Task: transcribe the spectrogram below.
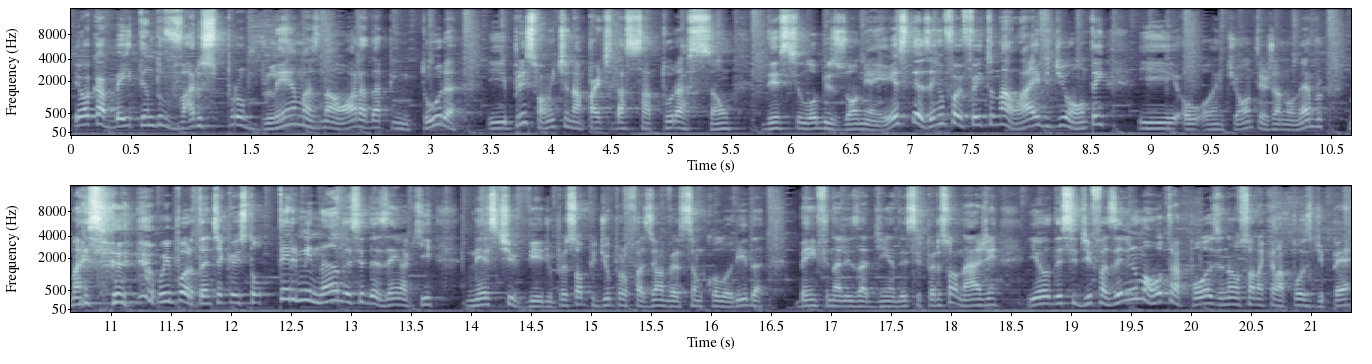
eu acabei tendo vários problemas na hora da pintura e principalmente na parte da saturação desse lobisomem aí. Esse desenho foi feito na live de ontem e ou anteontem, eu já não lembro, mas o importante é que eu estou terminando esse desenho desenho aqui neste vídeo. O pessoal pediu para eu fazer uma versão colorida, bem finalizadinha desse personagem, e eu decidi fazer ele numa outra pose, não só naquela pose de pé,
